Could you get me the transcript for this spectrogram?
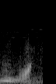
What?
